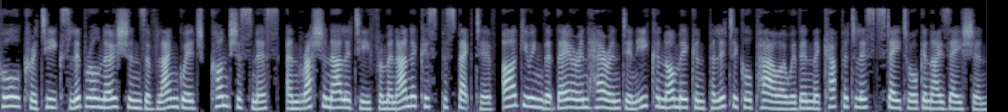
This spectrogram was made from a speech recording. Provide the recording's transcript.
Call critiques liberal notions of language, consciousness, and rationality from an anarchist perspective, arguing that they are inherent in economic and political power within the capitalist state organization.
